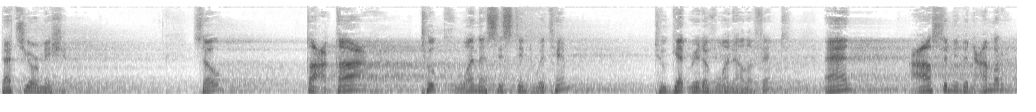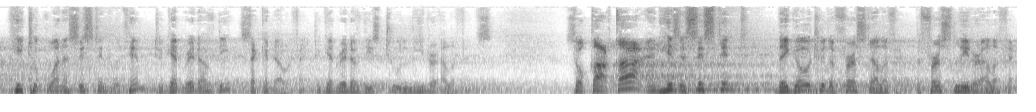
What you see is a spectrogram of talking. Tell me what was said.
That's your mission. So, Qa'qa' took one assistant with him to get rid of one elephant. And Asim ibn Amr, he took one assistant with him to get rid of the second elephant, to get rid of these two leader elephants. So Qa'qa' and his assistant, they go to the first elephant, the first leader elephant.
